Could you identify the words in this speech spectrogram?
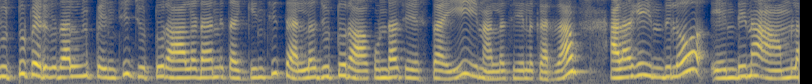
జుట్టు పెరుగుదలను పెంచి జుట్టు రాలడాన్ని తగ్గించి తెల్ల జుట్టు రాకుండా చేస్తాయి ఈ నల్ల జీలకర్ర. అలాగే ఇందులో ఎండిన ఆమ్ల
